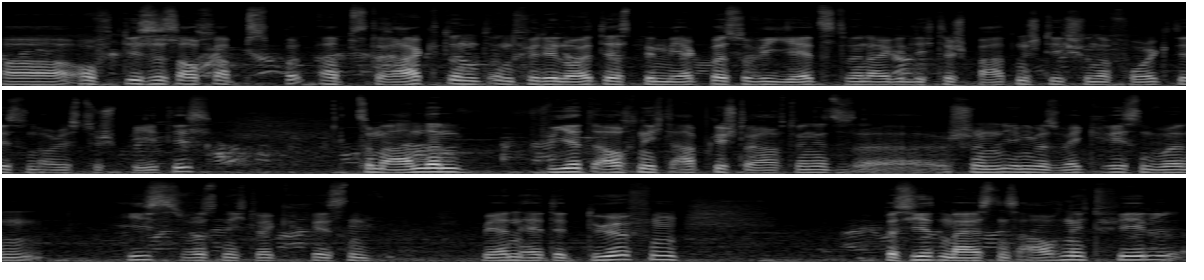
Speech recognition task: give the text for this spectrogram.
Äh, oft ist es auch abstrakt und, und für die Leute erst bemerkbar, so wie jetzt, wenn eigentlich der Spatenstich schon erfolgt ist und alles zu spät ist. Zum anderen wird auch nicht abgestraft. Wenn jetzt äh, schon irgendwas weggerissen worden ist, was nicht weggerissen werden hätte dürfen, passiert meistens auch nicht viel.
